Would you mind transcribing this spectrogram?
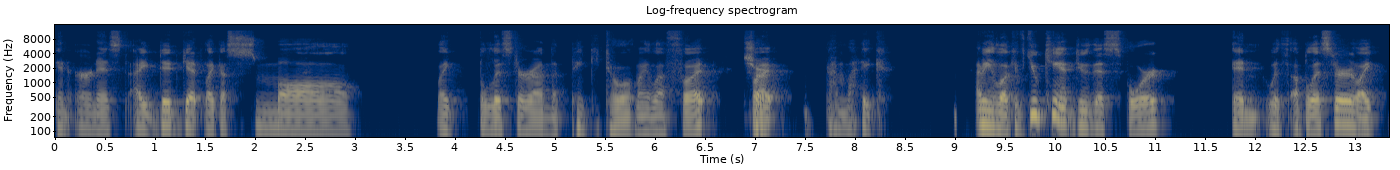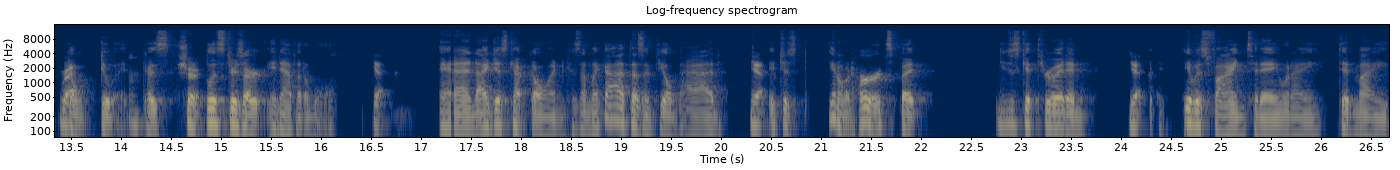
in earnest. I did get like a small like blister on the pinky toe of my left foot. Sure. But I'm like, I mean, look, if you can't do this sport and with a blister, like Right. don't do it because Sure. blisters are inevitable. Yeah. And I just kept going because I'm like, ah, it doesn't feel bad. Yeah. It just, you know, it hurts, but you just get through it. And Yeah. it was fine today when I did my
